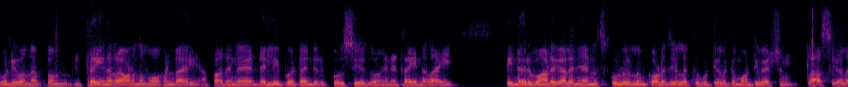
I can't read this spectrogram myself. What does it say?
കൂടി വന്നപ്പം ട്രെയിനർ ആവണമെന്ന് മോഹമുണ്ടായി അപ്പൊ അതിന് ഡൽഹി പോയിട്ട് അതിന്റെ ഒരു കോഴ്സ് ചെയ്തു അങ്ങനെ ട്രെയിനറായി പിന്നെ ഒരുപാട് കാലം ഞാൻ സ്കൂളുകളിലും കോളേജുകളിലൊക്കെ കുട്ടികൾക്ക് മോട്ടിവേഷൻ ക്ലാസ്സുകൾ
